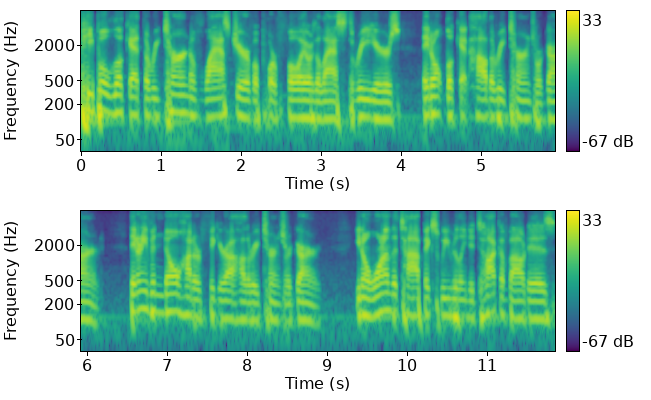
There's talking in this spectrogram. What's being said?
People look at the return of last year of a portfolio or the last three years. They don't look at how the returns were garnered. They don't even know how to figure out how the returns were garnered. You know, one of the topics we really need to talk about is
